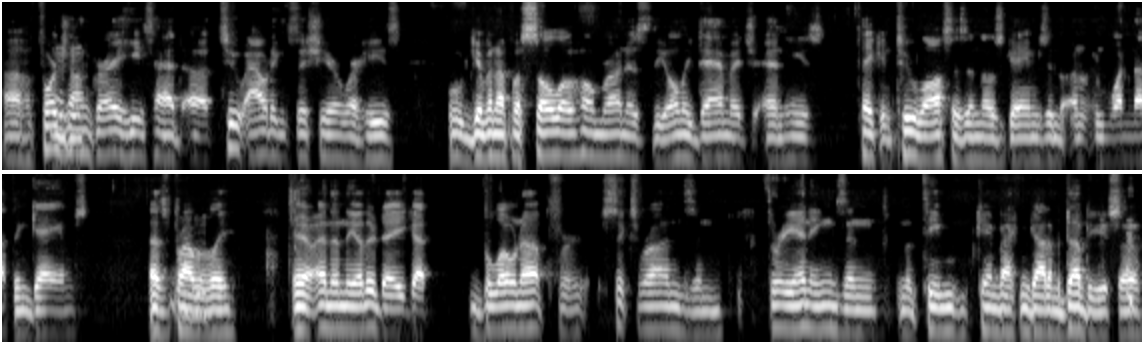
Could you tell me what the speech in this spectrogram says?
Uh, for mm-hmm. Jon Gray, he's had uh, two outings this year where he's given up a solo home run as the only damage, and he's taken two losses in those games in, in one nothing games. That's mm-hmm. probably, mm-hmm. you know. And then the other day, he got blown up for six runs and three innings, and the team came back and got him a W. So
